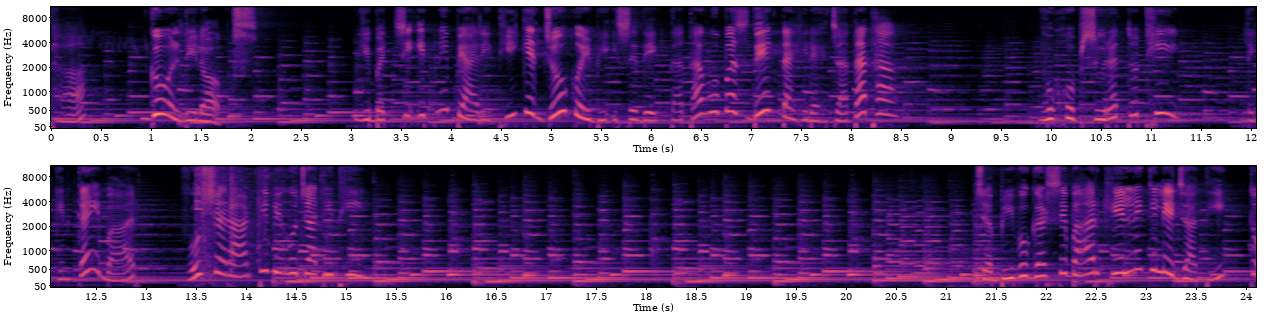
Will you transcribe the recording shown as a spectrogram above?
था गोल्डी गोल्डीलॉक्स। ये बच्ची इतनी प्यारी थी कि जो कोई भी इसे देखता था, वो बस देखता ही रह जाता था। वो खूबसूरत तो थी, लेकिन कई बार वो शरारती भी हो जाती थी। जब भी वो घर से बाहर खेलने के लिए जाती तो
